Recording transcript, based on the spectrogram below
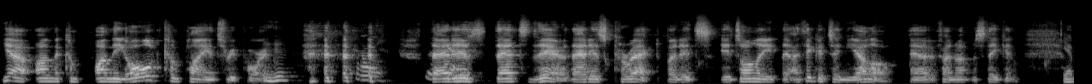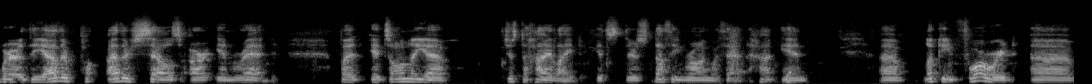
Yeah, on the on the old compliance report. Mm-hmm. oh. That okay. is that's there. That is correct, but it's it's only I think it's in yellow, uh, if I'm not mistaken, yep. where the other other cells are in red, but it's only a just a highlight. It's there's nothing wrong with that. And uh, looking forward uh,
